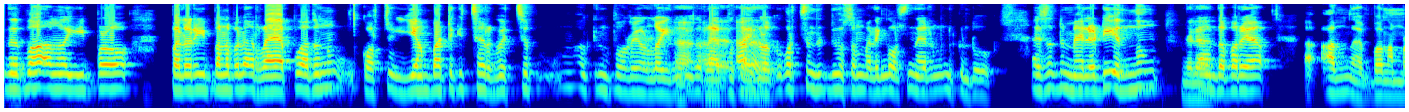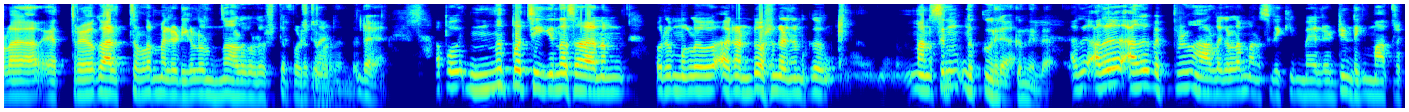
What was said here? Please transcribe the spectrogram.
ഇതിപ്പോൾ ഇപ്പോൾ പലരും ഈ പറഞ്ഞ പോലെ റാപ്പ് അതൊന്നും കുറച്ച് ഈയാമ്പാട്ടയ്ക്ക് ചെറുക് വെച്ച് പോലെയുള്ള ഈ റാപ്പ്. കാര്യങ്ങളൊക്കെ കുറച്ച് ദിവസം അല്ലെങ്കിൽ കുറച്ച് നേരം നിൽക്കുന്നുണ്ടോ അതേസമയത്ത് മെലഡി എന്നും എന്താ പറയാ അന്ന് ഇപ്പോൾ നമ്മുടെ എത്രയോ കാലത്തുള്ള മെലഡികൾ ഇന്ന് ആളുകൾ ഇഷ്ടപ്പെടുന്നുണ്ട്. അല്ലേ? അപ്പോൾ ഇന്നിപ്പോൾ ചെയ്യുന്ന സാധനം ഒരു നമ്മൾ രണ്ട് വർഷം കഴിഞ്ഞ് നമുക്ക് മനസ്സിൽ നിൽക്കില്ല അത് അത് അത് എപ്പോഴും ആളുകളുടെ മനസ്സിലേക്ക് മെലഡി ഉണ്ടെങ്കിൽ മാത്രം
